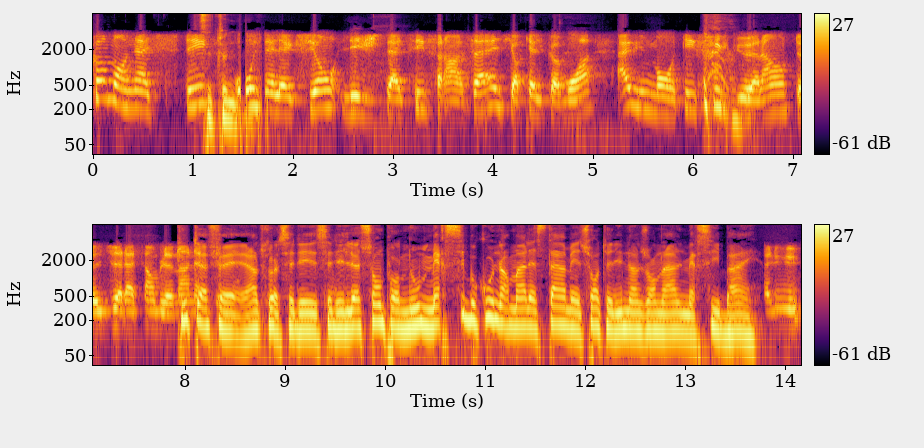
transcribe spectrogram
Comme on a assisté une- aux élections législatives françaises il y a quelques mois à une montée fulgurante du Rassemblement Tout à fait. En tout cas, c'est des, c'est des leçons pour nous. Merci beaucoup, Normand Lester. Bien sûr, on te lit dans le journal. Merci. Bye. Salut.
